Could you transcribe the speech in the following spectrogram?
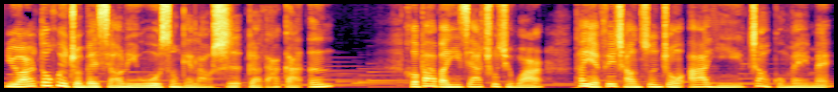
女儿都会准备小礼物送给老师，表达感恩。和爸爸一家出去玩，她也非常尊重阿姨，照顾妹妹。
